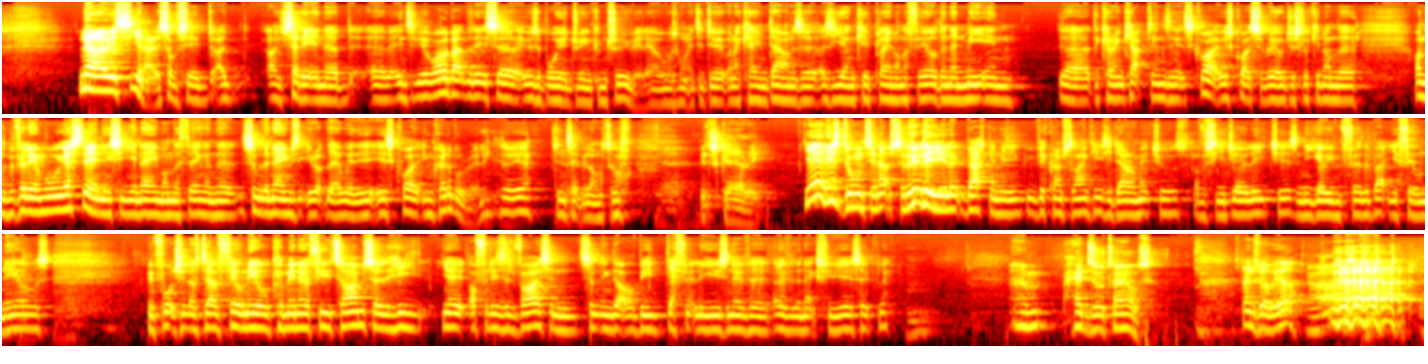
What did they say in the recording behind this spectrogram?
No, it's, you know, it's obviously, I, I've said it in an interview a while back that it's a, it was a boyhood dream come true, really. I always wanted to do it when I came down as a, as a young kid playing on the field and then meeting uh, the current captains, and it's quite, it was quite surreal just looking on the, on the pavilion wall yesterday and you see your name on the thing and the, some of the names that you're up there with is quite incredible really. So yeah didn't take me long at all. Yeah bit scary. Yeah it is daunting absolutely. You look back and the Vikram Solankis your Daryl Mitchells obviously your Joe Leaches and you go even further back your Phil Neales been fortunate enough to have Phil Neale come in a few times so he you know, offered his advice and something that I'll be definitely using over over the next few years hopefully. Um, heads or tails? Depends where we are. Ah.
